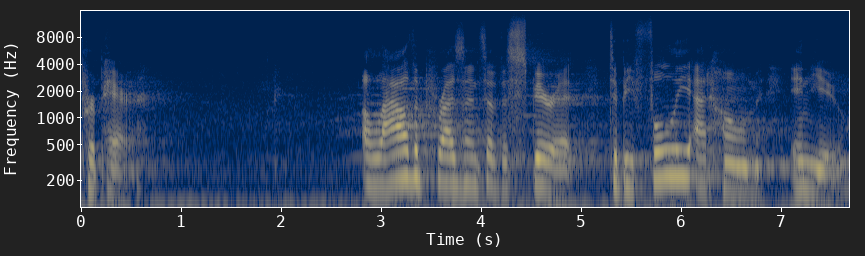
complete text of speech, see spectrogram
prepare allow the presence of the Spirit to be fully at home in you.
